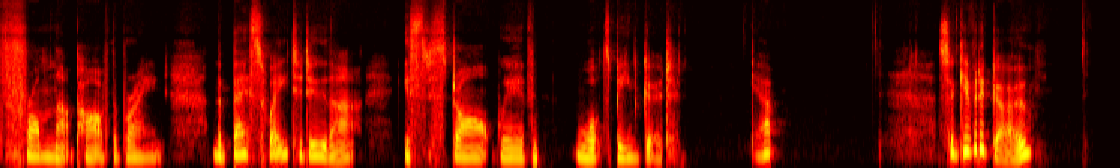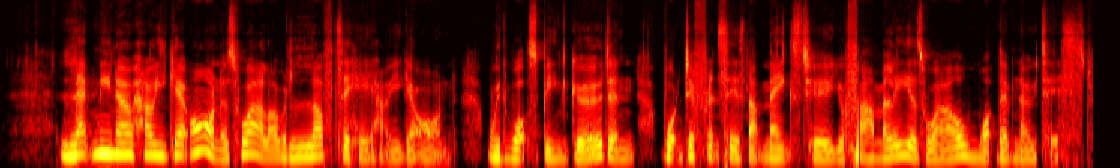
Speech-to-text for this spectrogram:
from that part of the brain. The best way to do that is to start with what's been good. Yeah. So give it a go. Let me know how you get on as well. I would love to hear how you get on with what's been good and what differences that makes to your family as well, what they've noticed.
